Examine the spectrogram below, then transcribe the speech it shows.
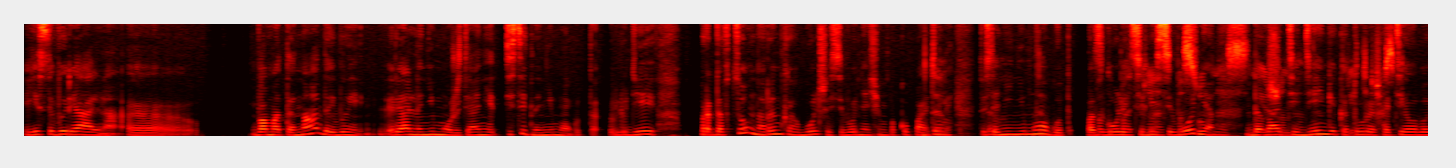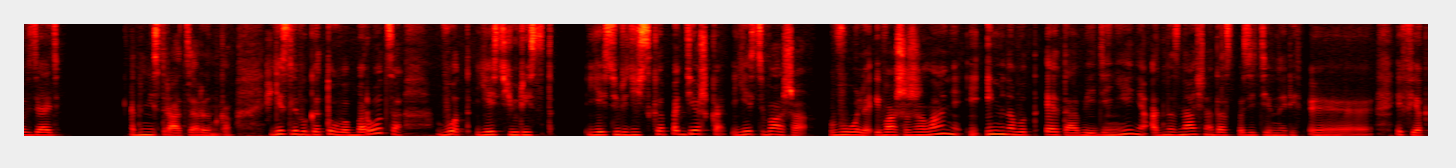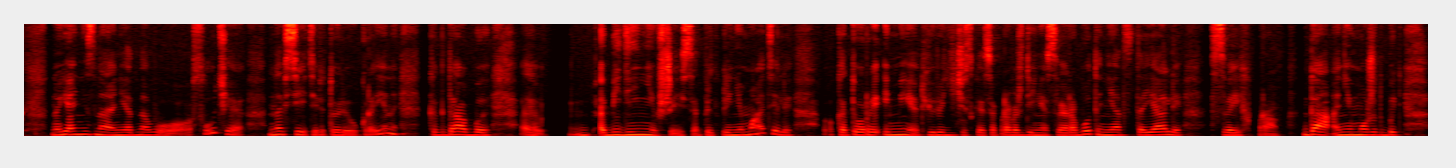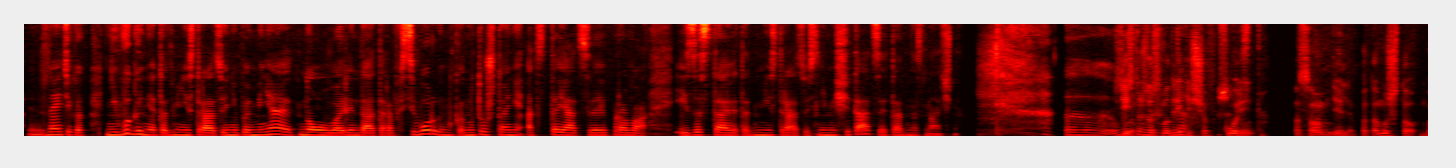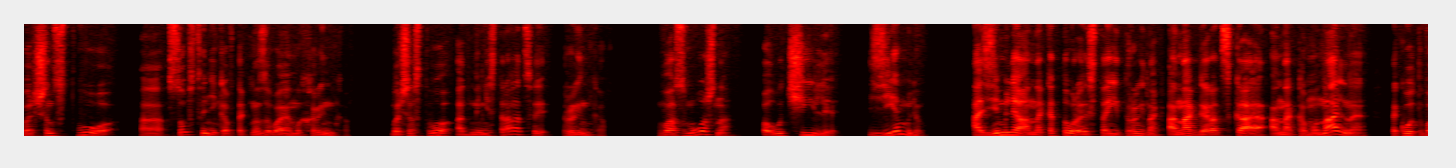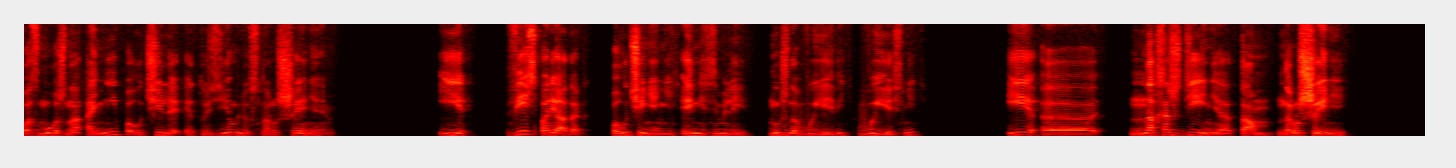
если вы реально э, вам это надо, и вы реально не можете, они действительно не могут. Людей, продавцов на рынках больше сегодня, чем покупателей. Да, То есть да, они не могут да. позволить себе сегодня давать те деньги, которые хотела бы взять администрация рынков. Если вы готовы бороться, вот есть юрист, есть юридическая поддержка, есть ваша воля и ваше желание, и именно вот это объединение однозначно даст позитивный э, эффект. Но я не знаю ни одного случая на всей территории Украины, когда бы э, объединившиеся предприниматели, которые имеют юридическое сопровождение своей работы, не отстояли своих прав. Да, они, может быть, знаете, как не выгонят администрацию, не поменяют нового арендатора всего рынка, но то, что они отстоят свои права и заставят администрацию с ними считаться, это однозначно. Э, Здесь нужно смотреть да, еще в корень, на самом деле, потому что большинство э, собственников так называемых рынков, большинство администраций рынков, возможно, получили землю, а земля, на которой стоит рынок, она городская, она коммунальная, так вот, возможно, они получили эту землю с нарушениями. И весь порядок получения ими земли нужно выявить, выяснить. И э, нахождение там нарушений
